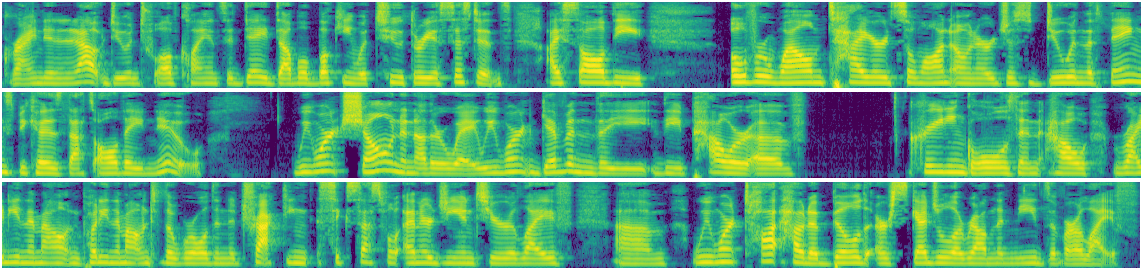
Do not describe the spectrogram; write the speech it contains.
grinding it out, doing 12 clients a day, double booking with two, three assistants. I saw the overwhelmed, tired salon owner just doing the things because that's all they knew. We weren't shown another way. We weren't given the the power of creating goals and how writing them out and putting them out into the world and attracting successful energy into your life. Um, we weren't taught how to build our schedule around the needs of our life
